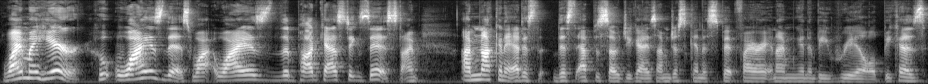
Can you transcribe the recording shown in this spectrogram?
why am I here? Who? Why is this? Why? Why is the podcast exist? I'm. I'm not going to edit this episode, you guys. I'm just going to spitfire it, and I'm going to be real because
